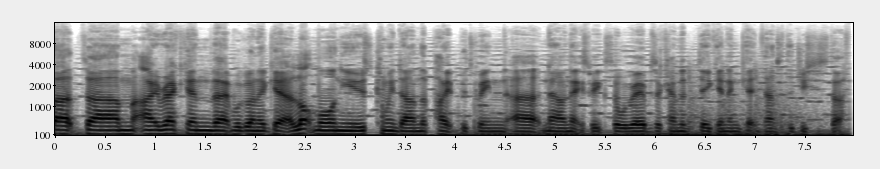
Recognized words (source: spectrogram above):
But um, I reckon that we're going to get a lot more news coming down the pipe between uh, now and next week. So we're able to kind of dig in and get down to the juicy stuff.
